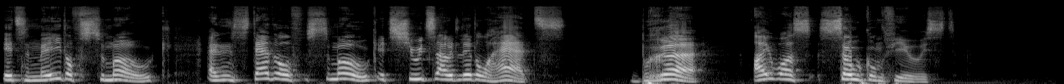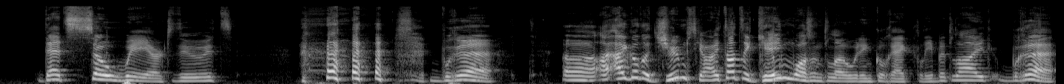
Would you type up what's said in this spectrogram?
It's made of smoke, and instead of smoke, it shoots out little heads. Bruh, I was so confused. That's so weird, dude. Bruh. Uh, I, I got a jump scare. I thought the game wasn't loading correctly, but like, bruh.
